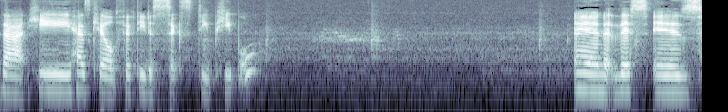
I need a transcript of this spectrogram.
that he has killed 50 to 60 people. And this is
